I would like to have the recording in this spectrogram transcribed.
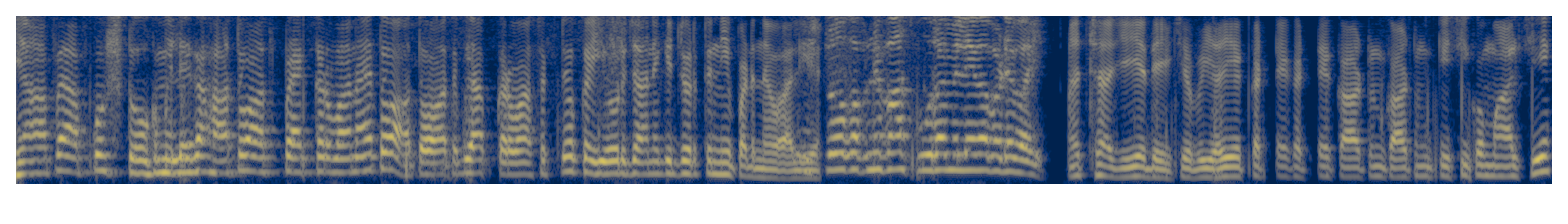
यहाँ पे आपको स्टॉक मिलेगा। हाथों हाथ पैक करवाना है तो हाथों हाथ भी आप करवा सकते हो। कहीं और जाने की ज़रूरत नहीं पड़ने वाली है। स्टॉक अपने पास पूरा मिलेगा बड़े भाई। अच्छा जी ये देखिए भैया ये कट्टे कट्टे कार्टून कार्टून किसी को माल चाहिए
